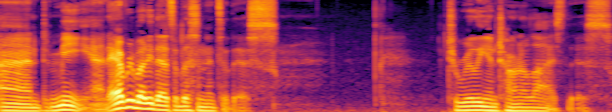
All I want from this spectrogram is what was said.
and me and everybody that's listening to this to really internalize this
